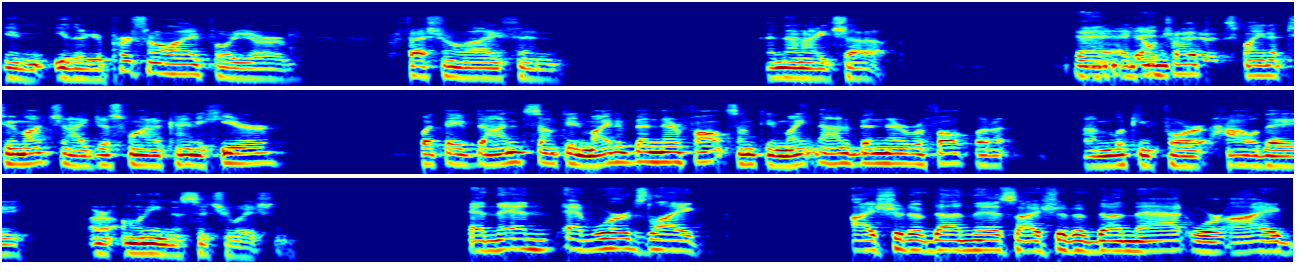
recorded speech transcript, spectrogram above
in either your personal life or your professional life and and then i shut up. And, I, I don't and, try to explain it too much and i just want to kind of hear what they've done. Something might have been their fault, something might not have been their fault, but I'm looking for how they are owning the situation. And then, and words like, I should have done this, I should have done that, or I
